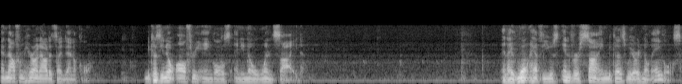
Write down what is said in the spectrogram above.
And now from here on out, it's identical. Because you know all three angles and you know one side. And I won't have to use inverse sine because we already know the angles.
